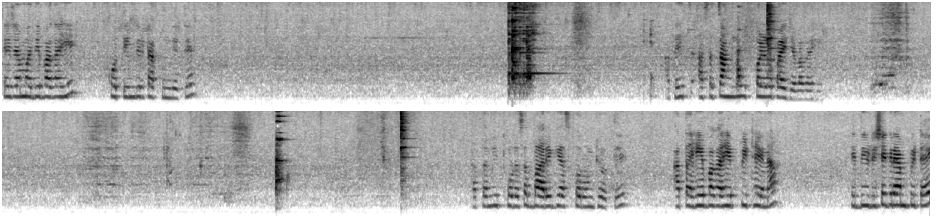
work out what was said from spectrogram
त्याच्यामध्ये बघा ही कोथिंबीर टाकून देते. आता हे असं चांगलं उकळलं पाहिजे बघा हे. आता मी थोडंसं बारीक गॅस करून ठेवते. आता हे बघा हे पीठ आहे ना हे दीडशे ग्रॅम पीठ आहे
